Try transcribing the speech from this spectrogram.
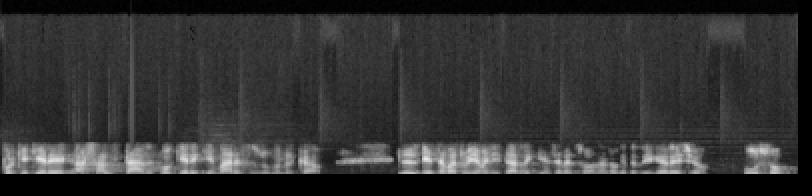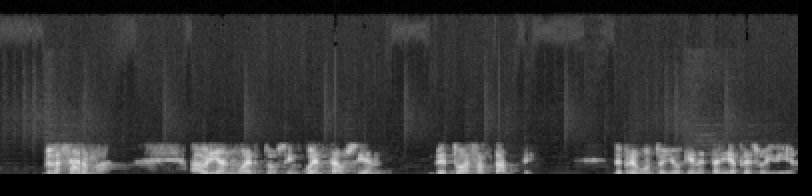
porque quiere asaltar o quiere quemar ese supermercado. Esta patrulla militar de 15 personas lo que tendría que haber hecho uso de las armas. Habrían muerto 50 o 100 de estos asaltantes. Le pregunto yo, ¿quién estaría preso hoy día?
